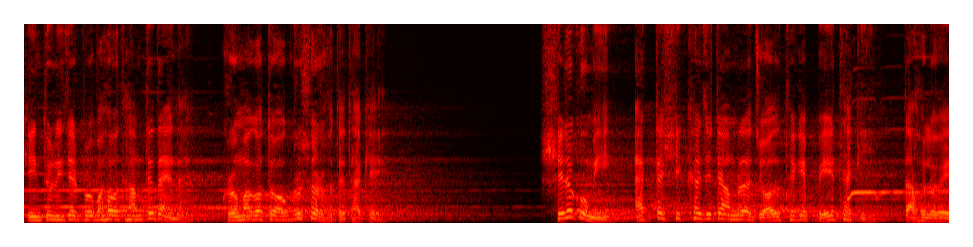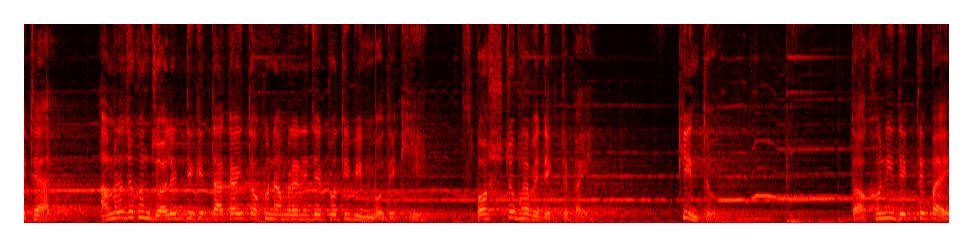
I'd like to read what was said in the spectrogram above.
কিন্তু নিজের প্রবাহ থামতে দেয় না, ক্রমাগত অগ্রসর হতে থাকে। সেরকমই একটা শিক্ষা যেটা আমরা জল থেকে পেয়ে থাকি, তা হলো এটা। আমরা যখন জলের দিকে তাকাই, তখন আমরা নিজের প্রতিবিম্ব দেখি, স্পষ্টভাবে দেখতে পাই। কিন্তু তখনই দেখতে পাই,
